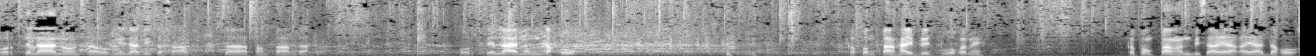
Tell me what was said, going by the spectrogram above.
Ortelano tawag nila dito sa sa Pampanga. Hortelanong dako. Kapangpang hybrid po kami. Kapangpangan Bisaya kaya dako.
